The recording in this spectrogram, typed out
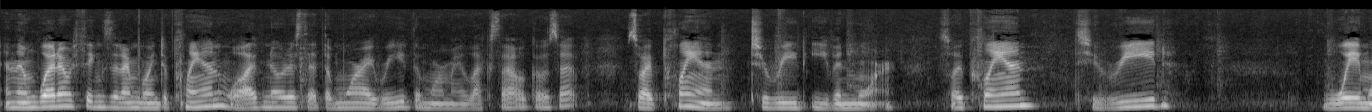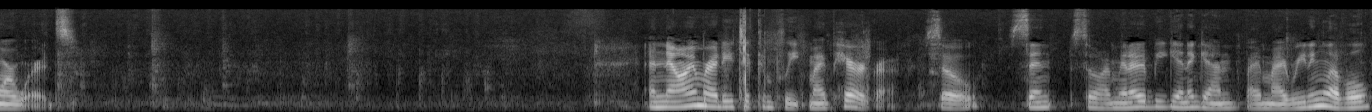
And then what are things that I'm going to plan? Well, I've noticed that the more I read, the more my lexile goes up. So I plan to read even more. So I plan to read way more words. And now I'm ready to complete my paragraph. So, since, so I'm going to begin again by my reading level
